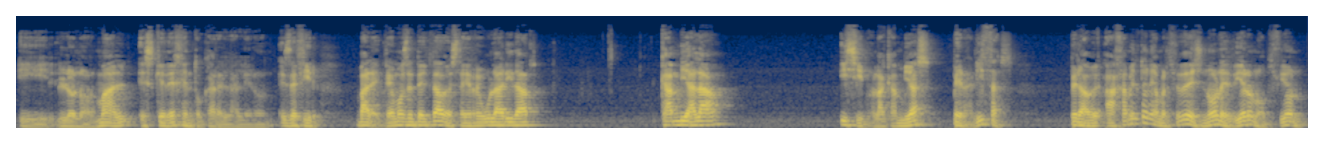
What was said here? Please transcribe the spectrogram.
y lo normal es que dejen tocar el alerón. Es decir, vale, te hemos detectado esta irregularidad, cámbiala y si no la cambias, penalizas. Pero a Hamilton y a Mercedes no le dieron opción.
